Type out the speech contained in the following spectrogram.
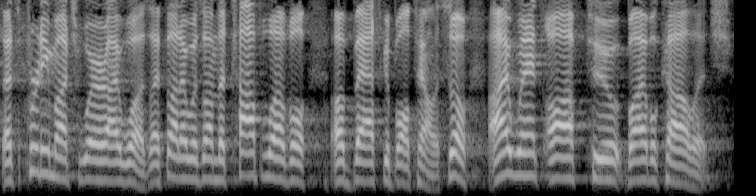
that's pretty much where I was. I thought I was on the top level of basketball talent. So I went off to Bible college.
